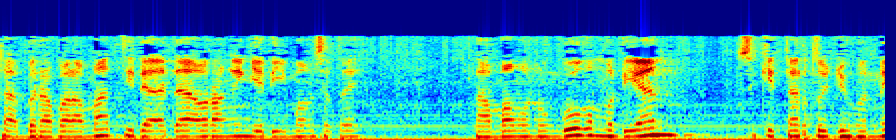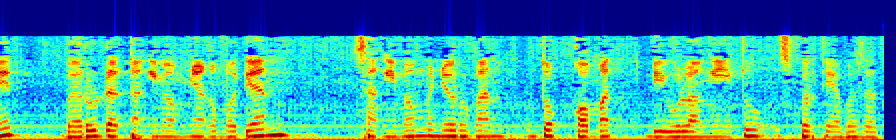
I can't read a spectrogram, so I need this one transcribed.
tak berapa lama tidak ada orang yang jadi imam setelah lama menunggu kemudian sekitar 7 menit baru datang imamnya kemudian sang imam menyuruhkan untuk komat diulangi itu seperti apa Ustaz?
